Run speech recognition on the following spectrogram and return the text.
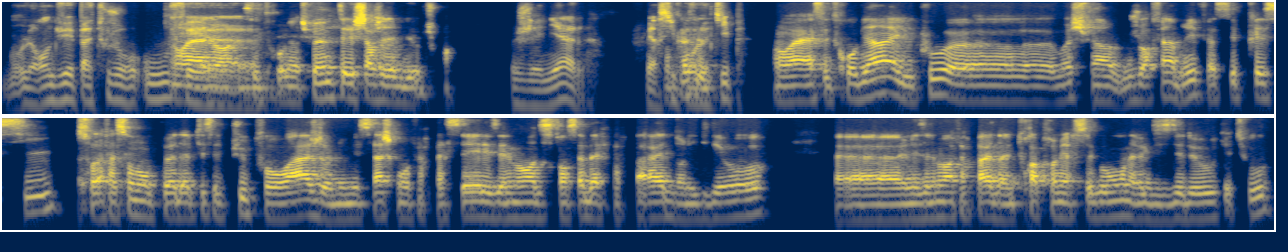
bon, le rendu est pas toujours ouf. Ouais, euh, c'est trop bien. Tu peux même télécharger la vidéo, je crois. génial. Merci Donc là, pour le type. Ouais, c'est trop bien. Et du coup, euh, moi, je, fais un, je leur fais un brief assez précis sur la façon dont on peut adapter cette pub pour Rage, le message qu'on va faire passer, les éléments indispensables à faire paraître dans les vidéos, euh, les éléments à faire paraître dans les trois premières secondes avec des idées de hook et tout.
